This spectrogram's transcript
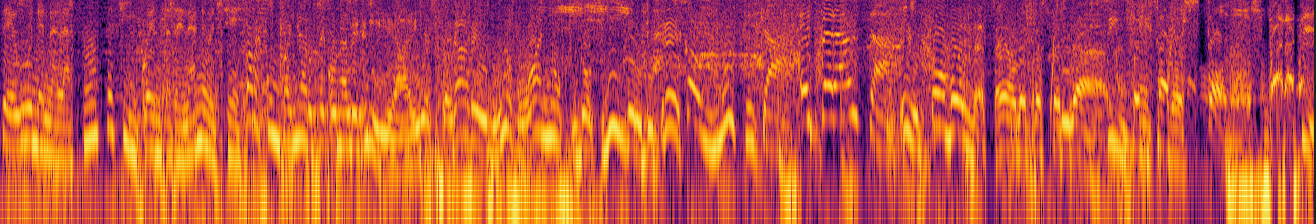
se unen a las 11.50 de la noche Para acompañarte con alegría y esperar el nuevo año 2023 con música, esperanza y todo el deseo de prosperidad. Sintonizados todos para ti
